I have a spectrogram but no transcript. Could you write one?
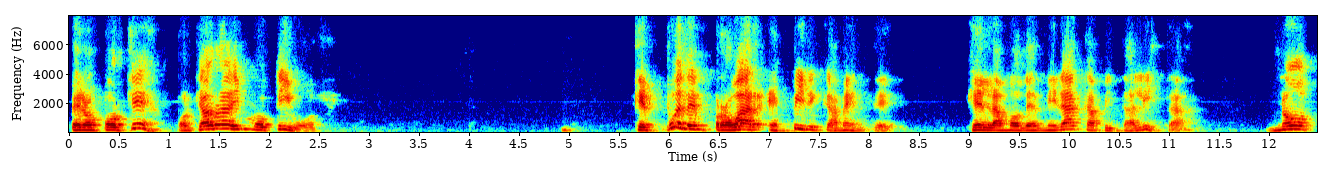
¿Pero por qué? Porque ahora hay motivos que pueden probar empíricamente que la modernidad capitalista no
